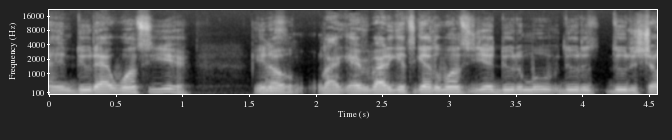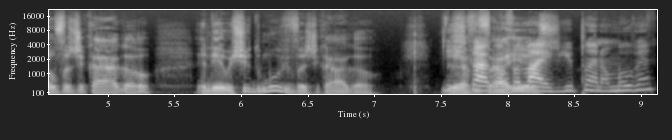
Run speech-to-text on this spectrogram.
and do that once a year. You know, like everybody get together once a year, do the movie, do the do the show for Chicago, and then we shoot the movie for Chicago. Do Chicago five for life. You plan on moving?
